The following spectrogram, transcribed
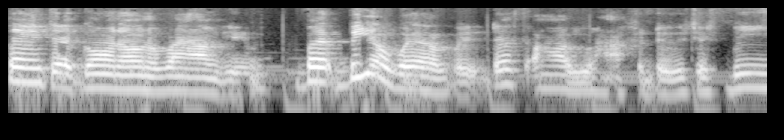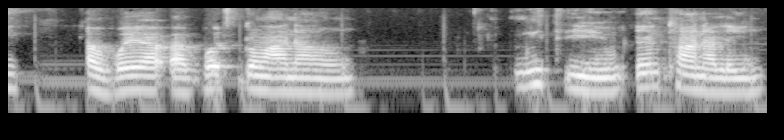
things that are going on around you. But be aware of it. That's all you have to do. Is just be aware of what's going on with you internally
